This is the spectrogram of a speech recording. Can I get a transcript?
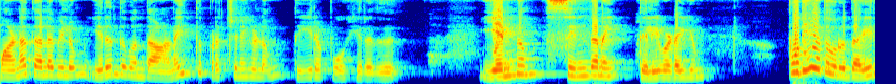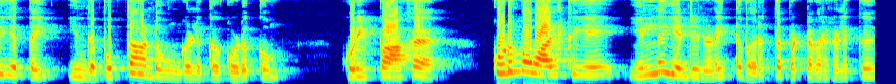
மனதளவிலும் இருந்து வந்த அனைத்து பிரச்சனைகளும் தீரப்போகிறது. எண்ணம் சிந்தனை தெளிவடையும். புதியதொரு தைரியத்தை இந்த புத்தாண்டு உங்களுக்கு கொடுக்கும். குறிப்பாக குடும்ப வாழ்க்கையே இல்லை என்று நினைத்து வருத்தப்பட்டவர்களுக்கு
